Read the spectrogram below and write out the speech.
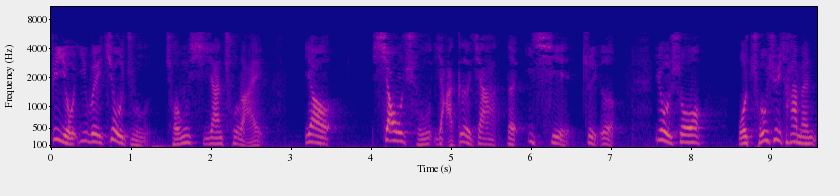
必有一位救主从西安出来，要消除雅各家的一切罪恶。又说：“我除去他们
